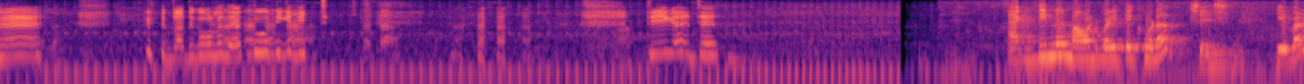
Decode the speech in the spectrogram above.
হ্যাঁ। দাদুকে বলে দেখ দুদিকে দিচ্ছে। ঠিক আছে। একদিনের মামার বাড়িতে ঘোরা শেষ। এবার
